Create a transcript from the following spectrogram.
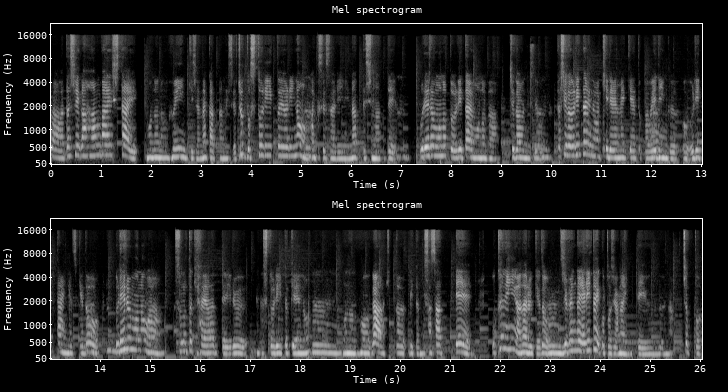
は私が販売したいものの雰囲気じゃなかったんですよ。ちょっとストリート寄りのアクセサリーになってしまって、売れるものと売りたいものが違うんですよ、うん。私が売りたいのはきれいめ系とかウェディングを売りたいんですけど、売れるものはその時流行っているなんかストリート系のうん。ものの方が人々に刺さってお金にはなるけど、うん。自分がやりたいことじゃないっていう風なちょっと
